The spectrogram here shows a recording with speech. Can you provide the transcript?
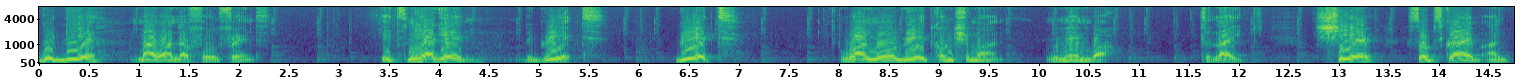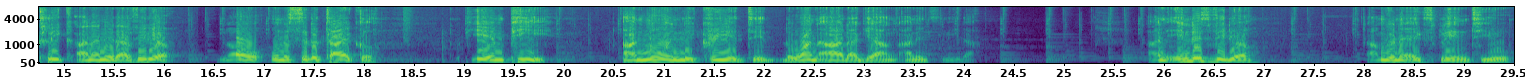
Good day, my wonderful friends. It's me again, the great, great, one more great countryman. Remember to like, share, subscribe, and click on another video. Now, when you see the title, PNP unknowingly created the One Order Gang and its leader. And in this video, I'm gonna explain to you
